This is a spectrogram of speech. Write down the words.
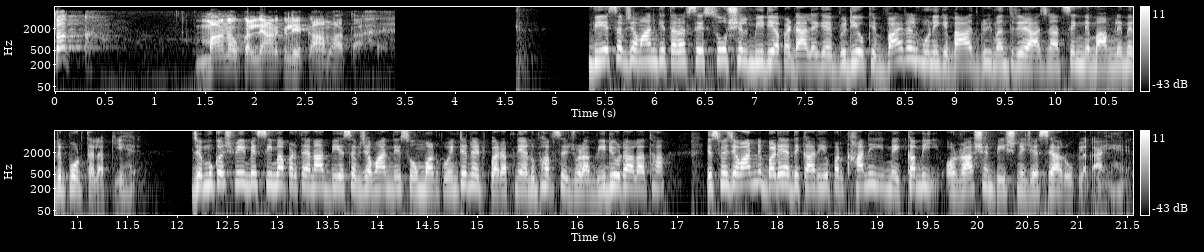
तक मानव कल्याण के लिए काम आता है। बीएसएफ जवान की तरफ़ से सोशल मीडिया पर डाले गए वीडियो के वायरल होने के बाद गृहमंत्री राजनाथ सिंह ने मामले में रिपोर्ट तलब की है। जम्मू कश्मीर में सीमा पर तैनात बीएसएफ जवान ने सोमवार को इंटरनेट पर अपने अनुभव से जुड़ा वीडियो डाला था। इसमें जवान ने बड़े अधिकारियों पर खाने में कमी और राशन बेचने जैसे आरोप लगाए हैं।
